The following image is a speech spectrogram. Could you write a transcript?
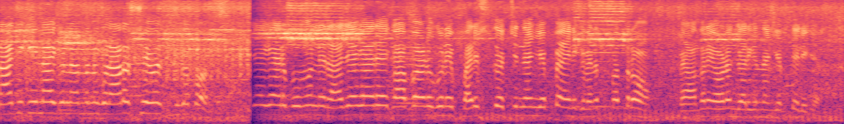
రాజకీయ నాయకులందరినీ కూడా అరెస్ట్ చేయవలసిందిగా కోరుతున్నాం. రాజా గారి భూముల్ని రాజా గారే కాపాడుకునే పరిస్థితి వచ్చిందని చెప్పి ఆయనకి వినతి పత్రం మేమందరం ఇవ్వడం జరిగిందని చెప్పి తెలియజేస్తాం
